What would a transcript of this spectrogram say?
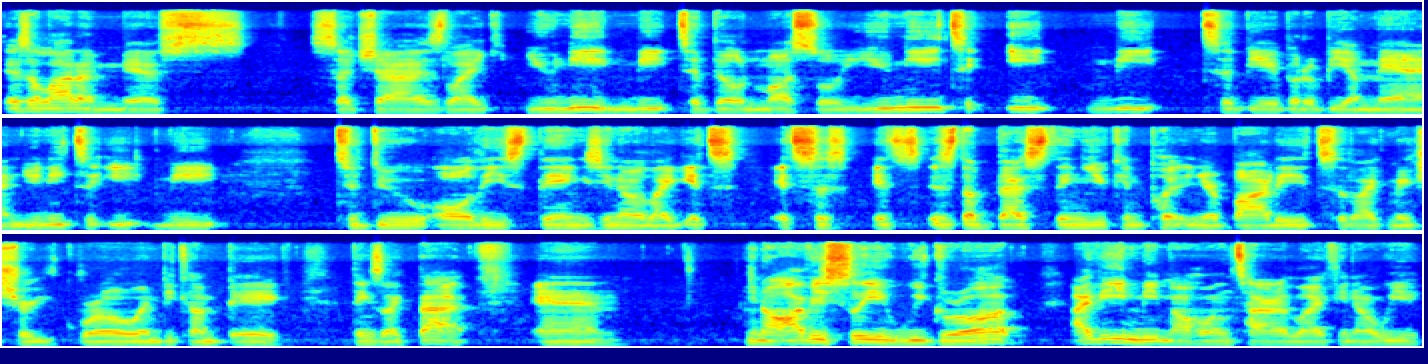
there's a lot of myths such as like you need meat to build muscle. You need to eat meat to be able to be a man. You need to eat meat to do all these things you know like it's it's just, it's it's the best thing you can put in your body to like make sure you grow and become big things like that. And you know obviously we grow up i've eaten meat my whole entire life you know we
